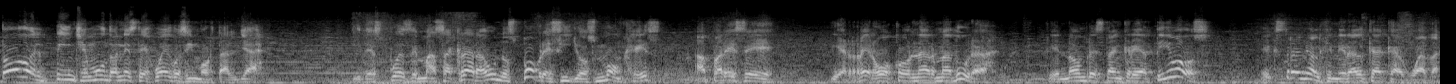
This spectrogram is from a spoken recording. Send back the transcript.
Todo el pinche mundo en este juego es inmortal, ya. Y después de masacrar a unos pobrecillos monjes, aparece Guerrero con armadura. ¡Qué nombres tan creativos! Extraño al general Cacahuada.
